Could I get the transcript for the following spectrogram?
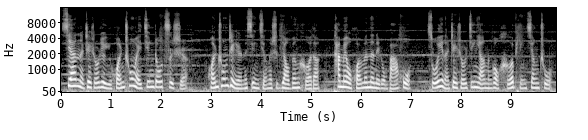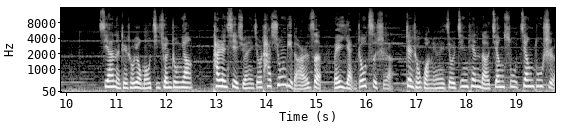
谢安呢这时候就以桓冲为荆州刺史。桓冲这个人的性情呢是比较温和的，他没有桓温的那种跋扈，所以呢这时候荆扬能够和平相处。谢安呢这时候又谋集权中央，他任谢玄，也就是他兄弟的儿子为兖州刺史，镇守广陵，也就是今天的江苏江都市。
